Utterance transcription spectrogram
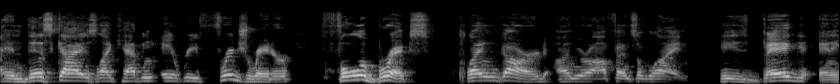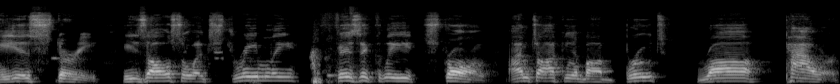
and this guy is like having a refrigerator full of bricks playing guard on your offensive line. He's big and he is sturdy. He's also extremely physically strong. I'm talking about brute, raw power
